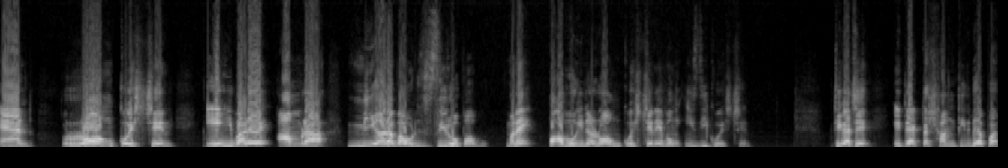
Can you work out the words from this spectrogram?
and wrong question এইবারে আমরা নিয়ার অ্যাবাউট জিরো পাবো। মানে পাবোই না রং কোশ্চেন এবং ইজি কোশ্চেন ঠিক আছে? এটা একটা শান্তির ব্যাপার।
